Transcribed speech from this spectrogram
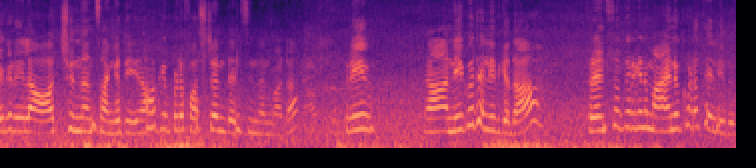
ఇక్కడ ఇలా ఆర్చ్ ఉందని సంగతి. నాకు ఇప్పుడు ఫస్ట్ టైం తెలిసిందనమాట. ప్రీ నీకు తెలియదు కదా? ఫ్రెండ్స్తో తిరిగిన మా ఆయనకు కూడా తెలీదు.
